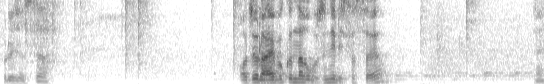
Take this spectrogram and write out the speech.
부르셨어요? 어제 라이브 끝나고 무슨 일 있었어요? 네?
